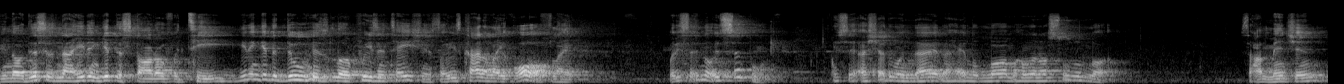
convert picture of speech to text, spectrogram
You know, this is not, he didn't get to start off with T. He didn't get to do his little presentation. So he's kind of like off, like, but he said, no, it's simple. He said, Ashadu an la ilaha illallah Muhammad Rasulullah. So I mentioned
